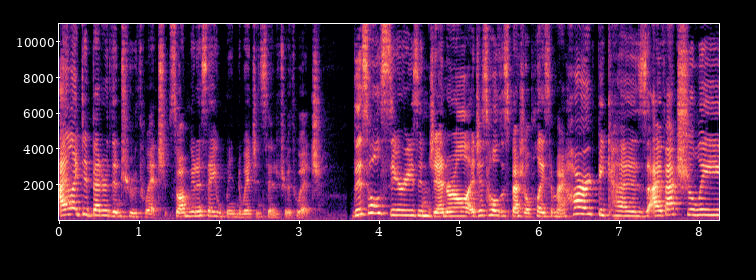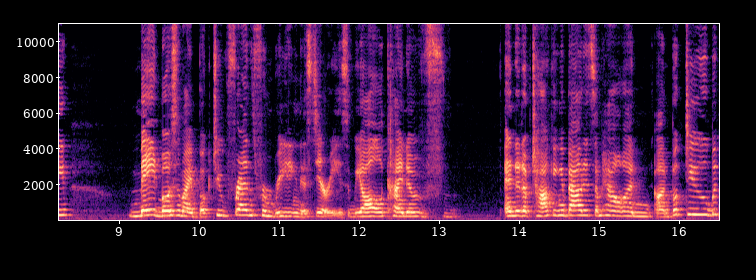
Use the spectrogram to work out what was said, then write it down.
I liked it better than Truthwitch, so I'm gonna say Windwitch instead of Truthwitch. This whole series in general, it just holds a special place in my heart because I've actually made most of my booktube friends from reading this series. We all kind of ended up talking about it somehow on, on booktube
